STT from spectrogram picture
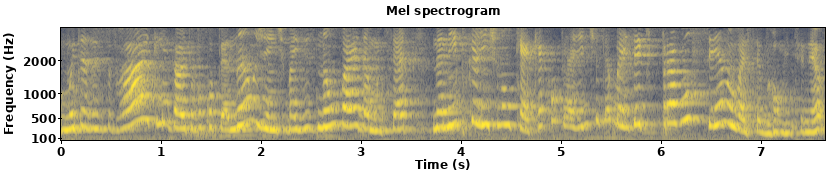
muitas vezes a pessoa fala, ah, que legal, então eu vou copiar. Não, gente, mas isso não vai dar muito certo. Não é nem porque a gente não quer, quer copiar a gente até, mas é que pra você não vai ser bom, entendeu?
